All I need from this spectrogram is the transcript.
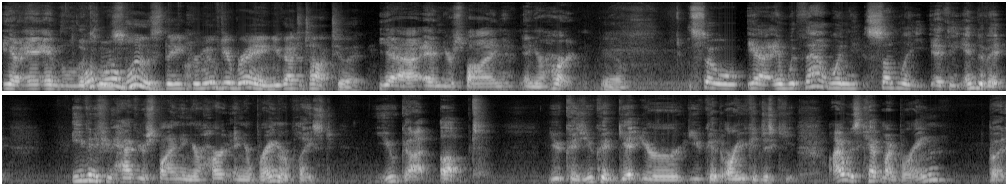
you know, and, and the Old clues. World Blues, they removed your brain, you got to talk to it. Yeah, and your spine and your heart. Yeah. so yeah, and with that one, suddenly at the end of it, even if you have your spine and your heart and your brain replaced, you got upped. You because you could get your you could or you could just keep. I always kept my brain, but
